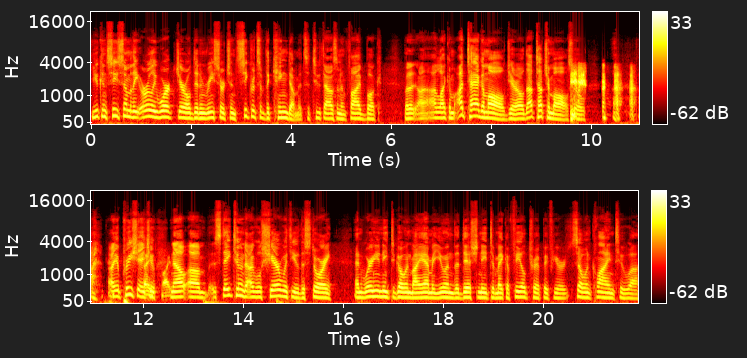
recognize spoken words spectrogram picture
You can see some of the early work Gerald did in research in Secrets of the Kingdom. It's a 2005 book, but I, I like them. I tag them all, Gerald. I touch them all. So I, I appreciate you. Mike. Now, um, stay tuned. I will share with you the story and where you need to go in Miami. You and the Dish need to make a field trip if you're so inclined to uh,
